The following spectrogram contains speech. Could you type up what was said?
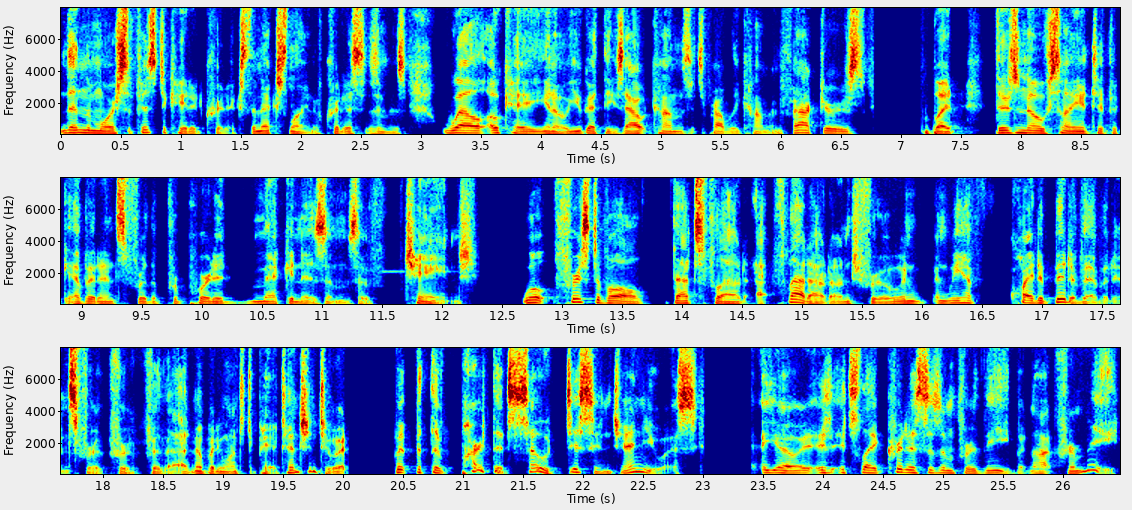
Then the more sophisticated critics, the next line of criticism is, well, okay, you know, you get these outcomes, it's probably common factors, but there's no scientific evidence for the purported mechanisms of change. Well, first of all, that's flat, flat out untrue. And, and we have quite a bit of evidence for, for, for that. Nobody wants to pay attention to it. But, but the part that's so disingenuous you know it, it's like criticism for thee but not for me.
